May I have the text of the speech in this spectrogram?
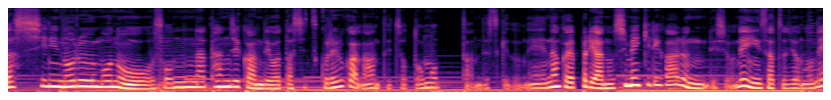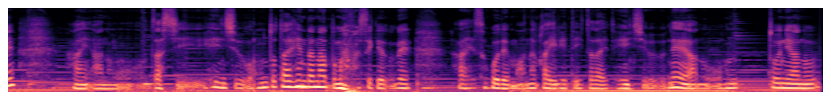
雑誌に載るものをそんな短時間で私作れるかなってちょっと思ったんですけどね。なんかやっぱりあの締め切りがあるんでしょうね印刷所のね、はい、あの雑誌編集は本当大変だなと思いましたけどね、はい、そこでまあ中入れていただいて編集ねあの本当にあの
